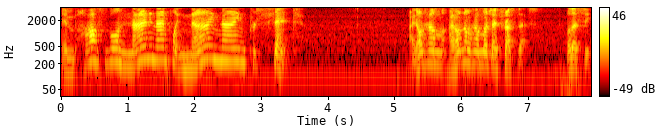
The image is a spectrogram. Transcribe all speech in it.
Impossible 99.99%. I don't how I don't know how much I trust that. But let's see.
